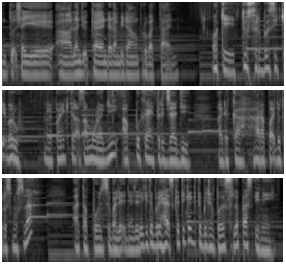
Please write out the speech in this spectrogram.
Untuk saya uh, Lanjutkan dalam bidang perubatan. Okey, itu serba sikit baru. Lepas ni kita nak sambung lagi Apakah yang terjadi? Adakah harapan itu terus musnah Ataupun sebaliknya? Jadi kita berehat seketika Kita berjumpa selepas ini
